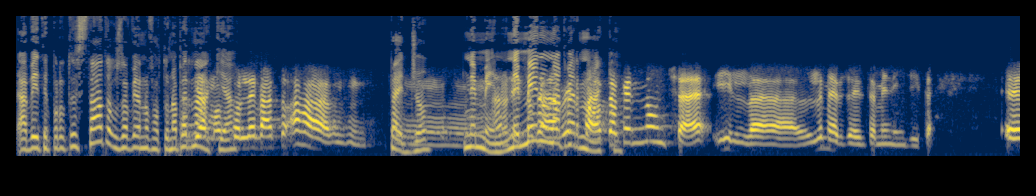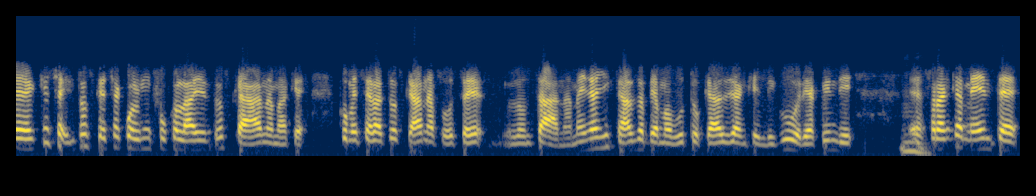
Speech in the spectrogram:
avete protestato? Cosa vi hanno fatto? Una Abbiamo pernacchia? sollevato ah, mm, Peggio? mm, Nemmeno, nemmeno una pernacchia. che non c'è il, eh, l'emergenza meningite. Eh, che c'è, in Tosca- c'è quel focolaio in Toscana, ma che come se la Toscana fosse lontana, ma in ogni caso abbiamo avuto casi anche in Liguria, quindi eh, Mm. francamente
